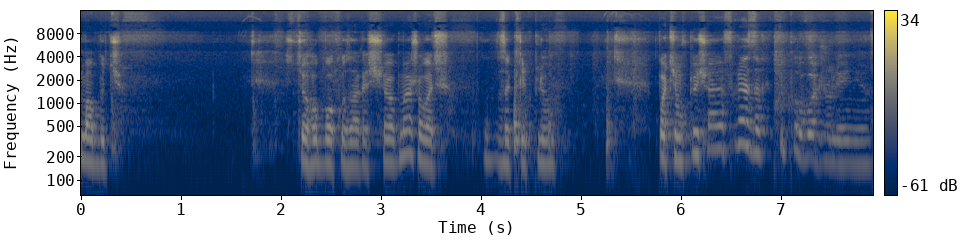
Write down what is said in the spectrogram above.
Мабуть, з цього боку зараз ще обмежувач закріплю. Потім включаю фрезер і проводжу лінію.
